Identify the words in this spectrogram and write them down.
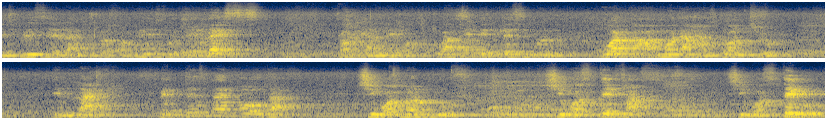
the Spirit said that because from henceforth they rest from their labor. Who have heard the testimony what our mother has gone through in life. But despite all that, she was not moved. She was steadfast. She was stable.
